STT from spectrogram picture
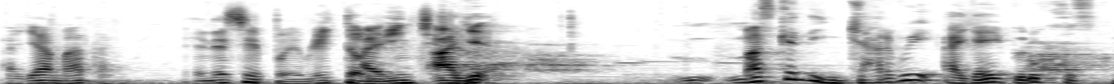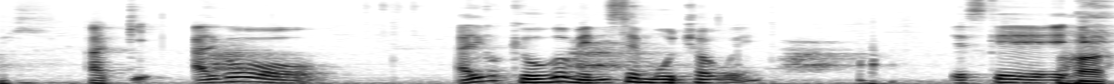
allá matan. En ese pueblito Ay- lincha. allá- Más que linchar, güey, allá hay brujos, güey. Aquí, algo, algo que Hugo me dice mucho, güey, es que, Ajá.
